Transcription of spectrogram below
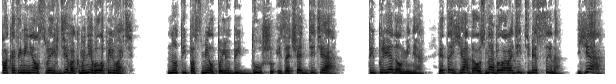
«Пока ты менял своих девок, мне было плевать. Но ты посмел полюбить душу и зачать дитя. Ты предал меня. Это я должна была родить тебе сына. Я,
